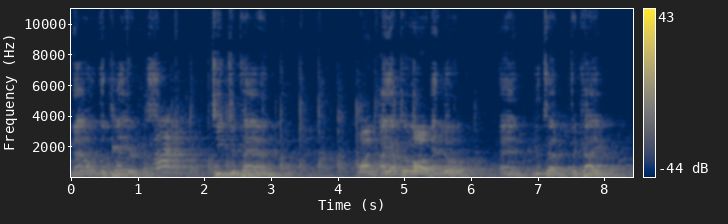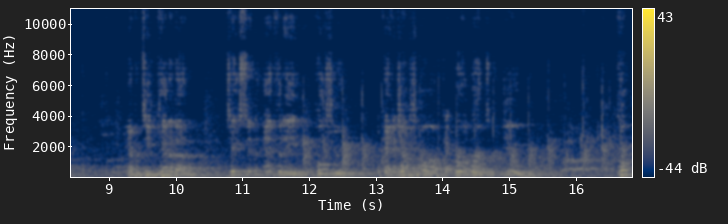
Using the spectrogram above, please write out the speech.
Now the players. Team Japan, One. Ayato Love. Endo and Yuta Takai. And for Team Canada, Jason Anthony Ho-Shue Okay, and okay. Joshua Okay. Hurlburt-Yu. Court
